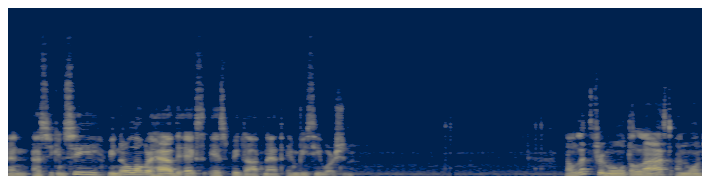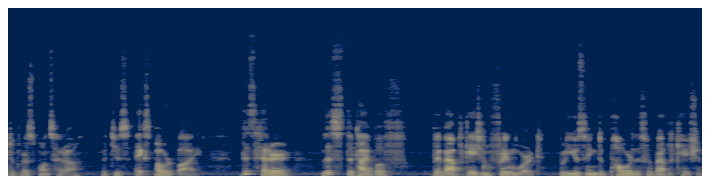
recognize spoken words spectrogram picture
And as you can see we no longer have the XASP.NET MVC version now let's remove the last unwanted response header, which is X powered by. This header lists the type of web application framework we're using to power this web application.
